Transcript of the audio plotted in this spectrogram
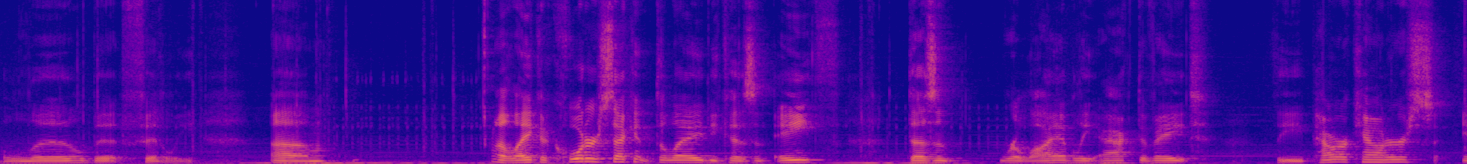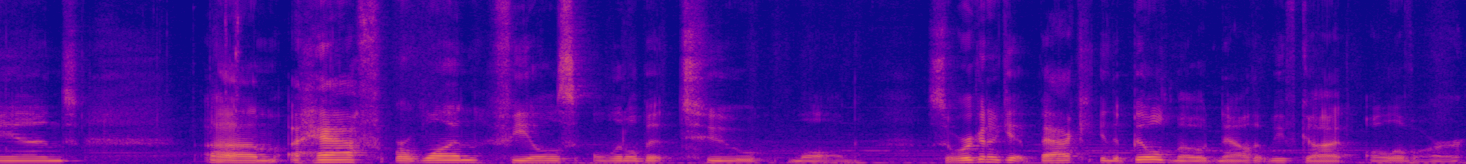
a little bit fiddly. Um, I like a quarter second delay because an eighth doesn't reliably activate the power counters and um, a half or one feels a little bit too long. So we're going to get back into build mode now that we've got all of our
